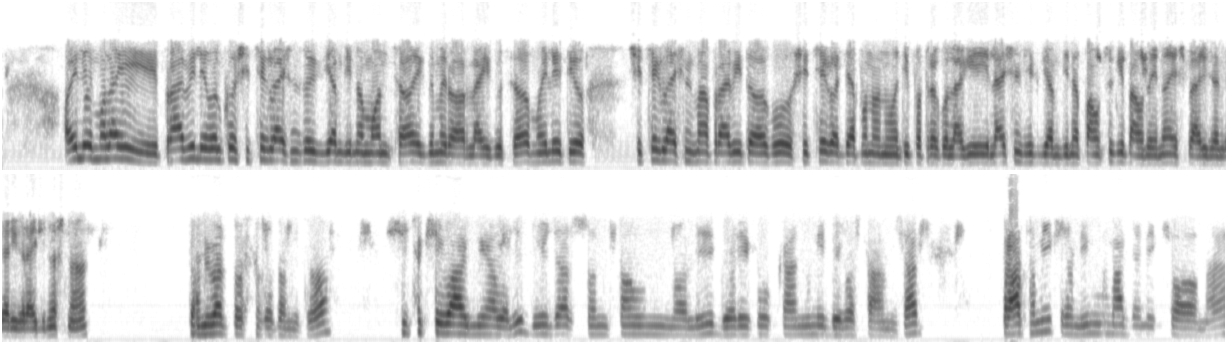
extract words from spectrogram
अहिले मलाई प्रावि लेभलको शिक्षक लाइसेन्सको इक्जाम दिन मन छ एकदमै रहर लागेको छ। मैले त्यो शिक्षक लाइसेन्समा प्रावि तहको शिक्षक अध्यापन अनुमति पत्रको लागि लाइसेन्स इक्जाम दिन पाउँछु कि पाउँदैन यसबारे जानकारी गराइदिनुहोस् न। धन्यवाद प्रश्नकर्ता मित्र। शिक्षक सेवा नियावली दुई हजार सन्ताउन्नले गरेको कानुनी व्यवस्था अनुसार प्राथमिक र निम्न माध्यमिक तहमा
